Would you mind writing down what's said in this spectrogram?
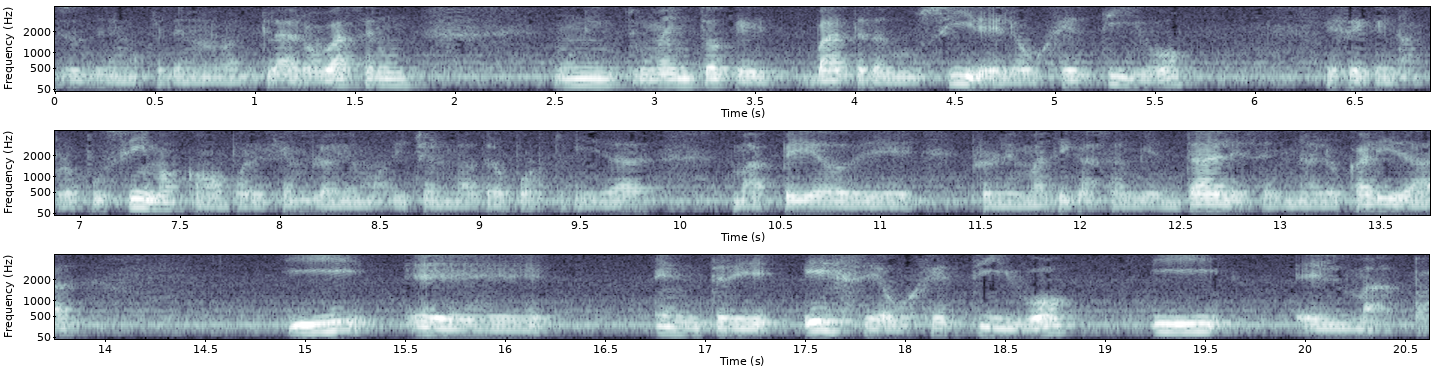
eso tenemos que tenerlo en claro. Va a ser un, instrumento que va a traducir el objetivo, ese que nos propusimos, como por ejemplo habíamos dicho en la otra oportunidad, mapeo de problemáticas ambientales en una localidad, y eh, entre ese objetivo y el mapa.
